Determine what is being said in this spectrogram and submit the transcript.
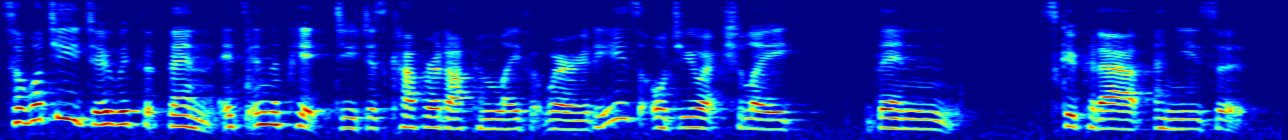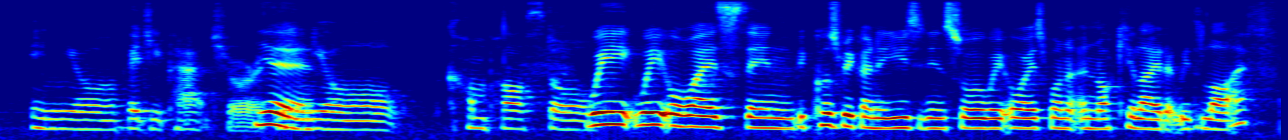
So what do you do with it then? It's in the pit. Do you just cover it up and leave it where it is, or do you actually then scoop it out and use it in your veggie patch or Yeah. in your compost or? We we always then because we're going to use it in soil, we always want to inoculate it with life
